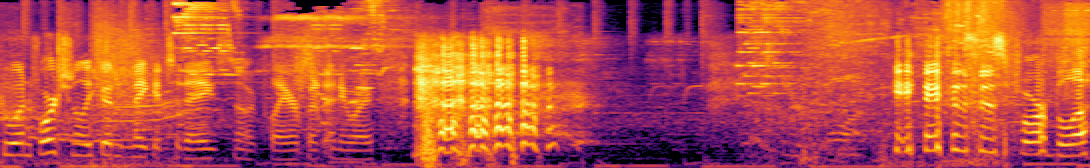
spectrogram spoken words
who unfortunately couldn't make it today. He's another player, but anyway. this is for Blood.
